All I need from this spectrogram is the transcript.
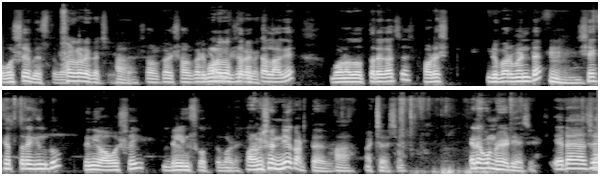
অবশ্যই বেচতে পারে সরকারের কাছে? হ্যাঁ সরকারি সরকারি পারমিশন একটা লাগে বন দপ্তরের কাছে ফরেস্ট ডিপার্টমেন্টে। সেক্ষেত্রে কিন্তু তিনি অবশ্যই ডিলিংস করতে পারে। পারমিশন নিয়ে কাটতে হবে? হ্যাঁ। আচ্ছা আচ্ছা। এটা কোন ভ্যারাইটি আছে? এটাই আছে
